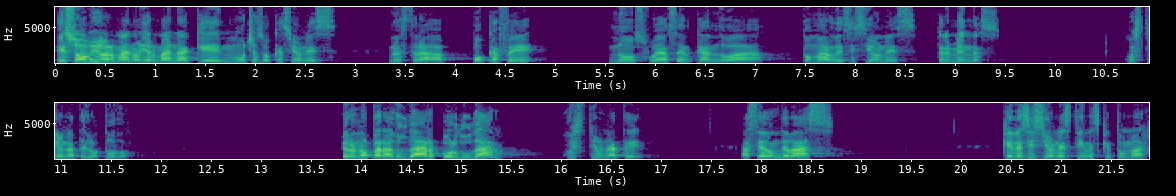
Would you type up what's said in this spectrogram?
Es obvio, hermano y hermana, que en muchas ocasiones nuestra poca fe nos fue acercando a tomar decisiones tremendas. Cuestiónatelo todo. Pero no para dudar por dudar. Cuestiónate. ¿Hacia dónde vas? ¿Qué decisiones tienes que tomar?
